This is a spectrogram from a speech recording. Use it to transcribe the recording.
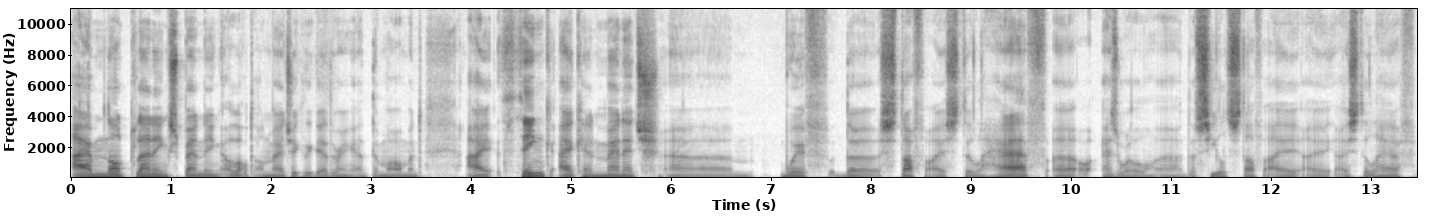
I'm not planning spending a lot on Magic the Gathering at the moment. I think I can manage um, with the stuff I still have, uh, as well uh, the sealed stuff I, I, I still have.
